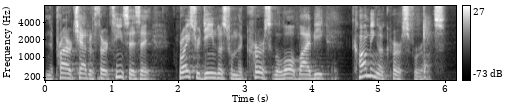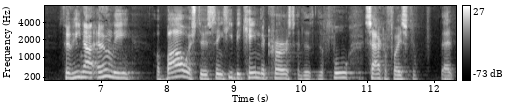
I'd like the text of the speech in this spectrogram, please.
in the prior chapter 13, says that Christ redeemed us from the curse of the law by becoming a curse for us. So he not only abolished those things, he became the curse and the, the full sacrifice for, that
